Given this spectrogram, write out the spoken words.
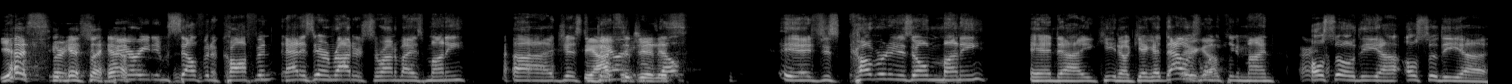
Yes, Where yes, he I have. buried himself in a coffin. That is Aaron Rodgers surrounded by his money. Uh, just The oxygen himself. is. It's just covered in his own money. And uh, you, you know, that was one go. that came to mind. Right. Also, the uh, also the uh,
